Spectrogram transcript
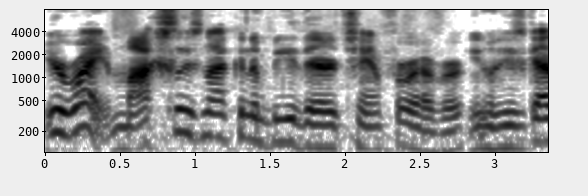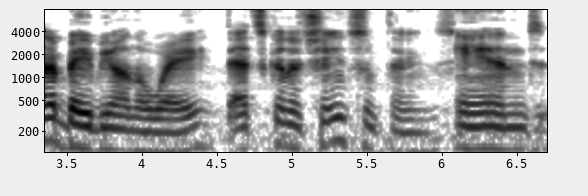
You're right. Moxley's not going to be their champ forever. You know, he's got a baby on the way. That's going to change some things. And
